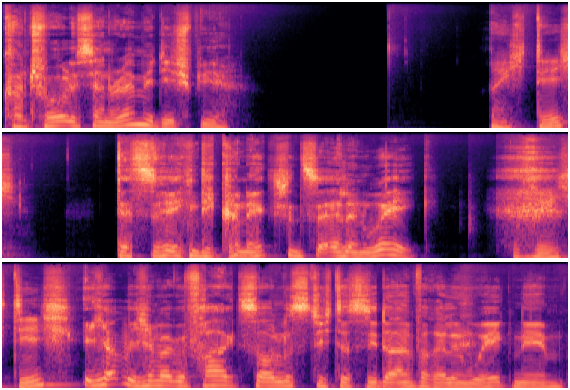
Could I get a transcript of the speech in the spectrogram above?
Control ist ja ein Remedy-Spiel. Richtig. Deswegen die Connection zu Alan Wake. Richtig. Ich habe mich immer gefragt, ist auch lustig, dass sie da einfach Alan Wake nehmen.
